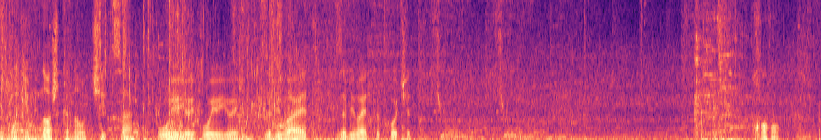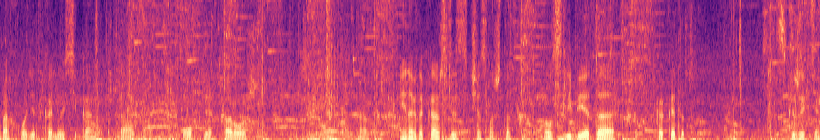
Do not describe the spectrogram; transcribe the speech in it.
ему немножко научиться. Ой-ой-ой, ой-ой-ой. Забивает. Забивает как хочет. Хо-хо. Проходит колесико. Так. Ух ты, хорош. Так. Иногда кажется, если честно, что No Sleepy это как этот. Скажите.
